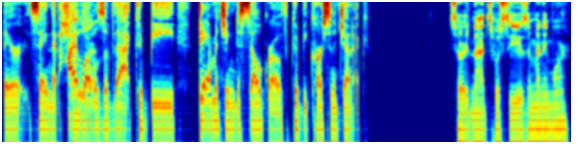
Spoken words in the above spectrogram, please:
they're saying that high what? levels of that could be damaging to cell growth, could be carcinogenic. So you're not supposed to use them anymore?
